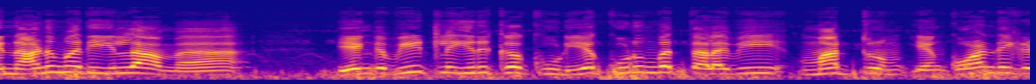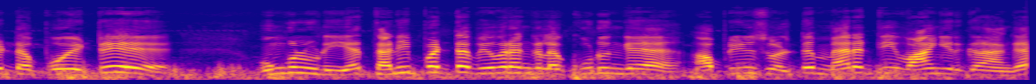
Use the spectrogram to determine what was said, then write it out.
என் அனுமதி இல்லாமல் எங்கள் வீட்டில் இருக்கக்கூடிய குடும்பத் தலைவி மற்றும் என் குழந்தைகிட்ட போயிட்டு உங்களுடைய தனிப்பட்ட விவரங்களை கொடுங்க அப்படின்னு சொல்லிட்டு மிரட்டி வாங்கியிருக்கிறாங்க.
